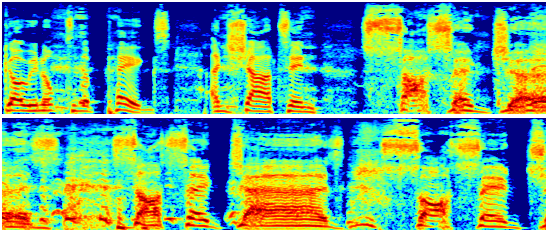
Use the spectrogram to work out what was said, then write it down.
going up to the pigs and shouting, Sausages! Sausages! Sausages!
